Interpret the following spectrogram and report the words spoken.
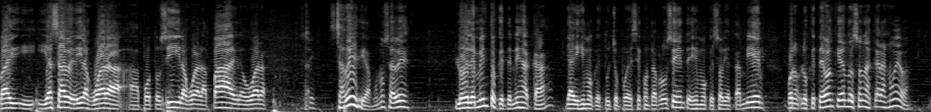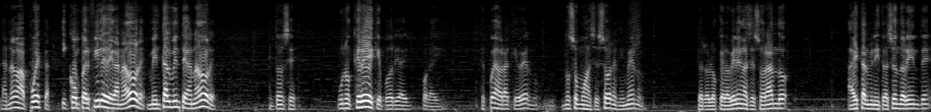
va y, y ya sabe ir a jugar a, a Potosí, ir a jugar a La Paz, ir a jugar a... o sea, Sabés, digamos, no sabés. los elementos que tenés acá, ya dijimos que Tucho puede ser contraproducente, dijimos que Soria también. Bueno, lo que te van quedando son las caras nuevas, las nuevas apuestas y con perfiles de ganadores, mentalmente ganadores. Entonces, uno cree que podría ir por ahí. Después habrá que ver, no, no somos asesores ni menos, pero los que lo vienen asesorando a esta administración de Oriente,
